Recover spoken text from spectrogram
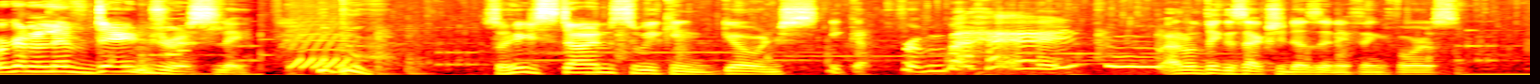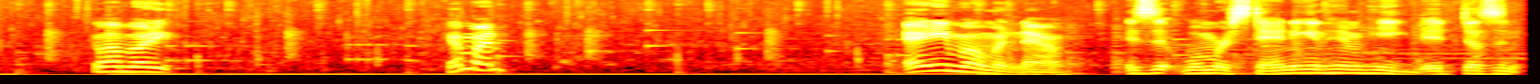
We're gonna live dangerously. So he's stunned, so we can go and sneak up from behind. I don't think this actually does anything for us. Come on, buddy. Come on. Any moment now. Is it when we're standing in him, he it doesn't...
